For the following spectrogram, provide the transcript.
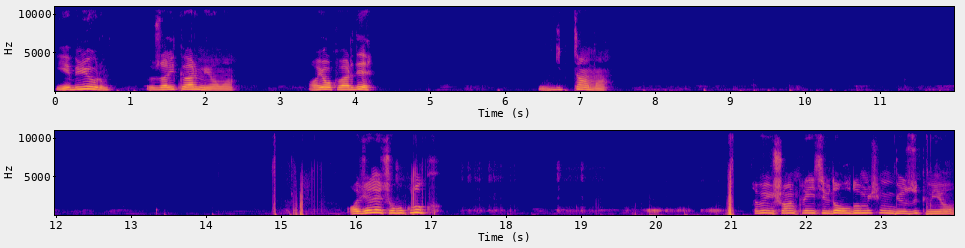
yiyebiliyorum. Özellik vermiyor ama. Aa yok verdi. Gitti ama. Acele çabukluk. Tabii şu an Creative'de olduğum için gözükmüyor.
